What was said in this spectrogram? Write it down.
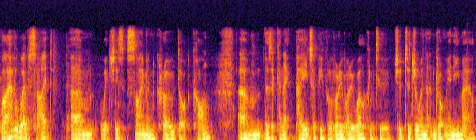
Well, I have a website um, which is simoncrow.com. Um, there's a connect page, so people are very, very welcome to to join that and drop me an email.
